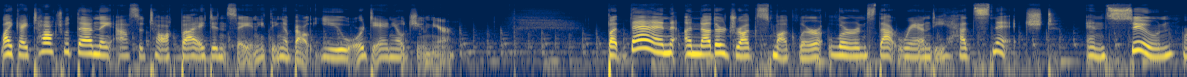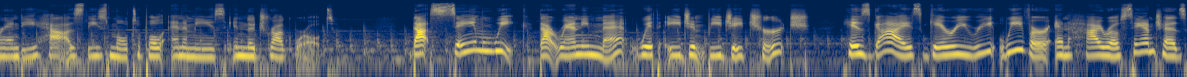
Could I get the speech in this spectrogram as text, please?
Like, I talked with them, they asked to talk, but I didn't say anything about you or Daniel Jr. But then another drug smuggler learns that Randy had snitched. And soon, Randy has these multiple enemies in the drug world. That same week that Randy met with Agent BJ Church, his guys, Gary Re- Weaver and Jairo Sanchez,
